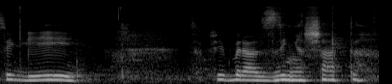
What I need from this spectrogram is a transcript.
Consegui. Essa fibrosinha chata.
